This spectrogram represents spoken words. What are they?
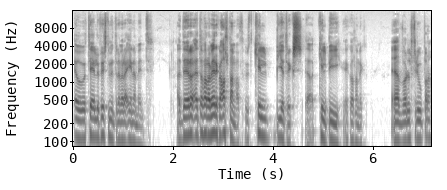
ef þú telur fyrstu myndin að vera eina mynd þetta, er, þetta fara að vera eitthvað allt annað veist, Kill Beatrix, eða Kill B eitthvað þannig, eða Vol 3 bara.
